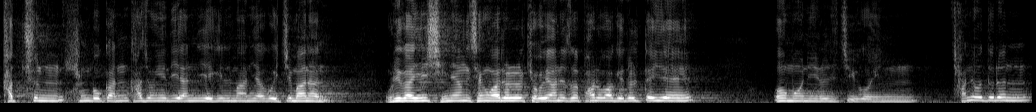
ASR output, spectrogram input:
갖춘 행복한 가정에 대한 얘기를 많이 하고 있지만은 우리가 이 신앙 생활을 교회 안에서 바로 하게 될 때에 어머니를 찌고 있는 자녀들은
